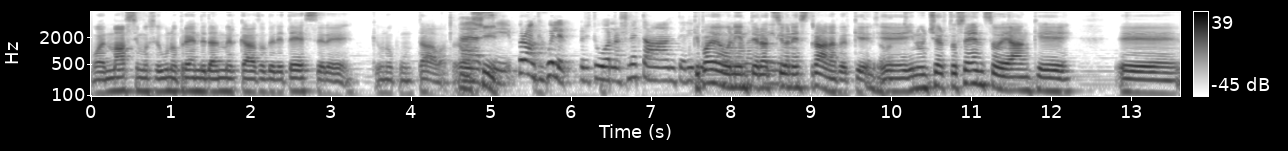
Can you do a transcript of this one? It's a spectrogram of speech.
O al massimo se uno prende dal mercato delle tessere che uno puntava. Però, eh, sì. sì. però anche quelle ritornano, ce n'è tante. Che poi è un'interazione strana perché esatto. eh, in un certo senso è anche eh,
